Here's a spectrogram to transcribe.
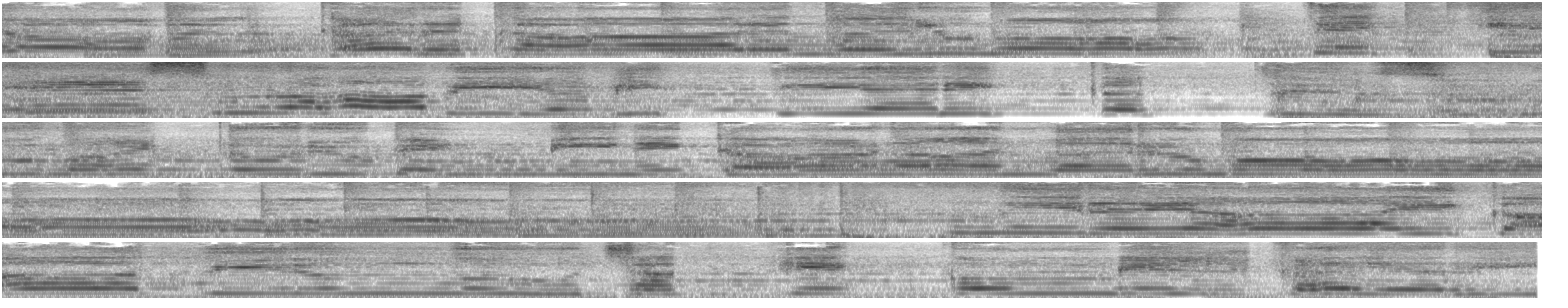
കാവൽ കരക്കാരൻ വരുമോ തെക്കേ സുറാബിയ ഭിത്തിയരിക്കത്ത് സുറുമായിട്ടൊരു പെണ്ണിനെ കാണാൻ വരുമോ? ചക്കക്കൊമ്പിൽ കയറി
